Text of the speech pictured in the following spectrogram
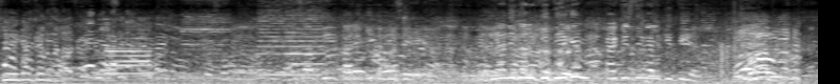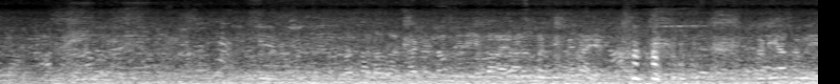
ਠੀਕ ਹੈ ਚਲੋ। ਗੱਡੀਆਂ ਦੀ ਗੱਲ ਕੀਤੀ ਹੈ ਕਿ ਪੈਕੇਜ ਦੀ ਗੱਲ ਕੀਤੀ ਹੈ? ਗੱਡੀਆਂ ਸਾਹਮਣੇ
